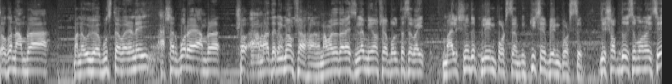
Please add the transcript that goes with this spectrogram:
তখন আমরা মানে ওইভাবে বুঝতে পারি নাই। আসার পরে আমরা আমাদের ইমাম সাহেব হ্যাঁ, নামাজে দাঁড়াইছিলাম। ইমাম সাহেব বলতেছে ভাই মালয়েশিয়াতে প্লেন পড়ছে আমি কিসের প্লেন পড়ছে? যে শব্দ হয়েছে মনে হয়েছে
